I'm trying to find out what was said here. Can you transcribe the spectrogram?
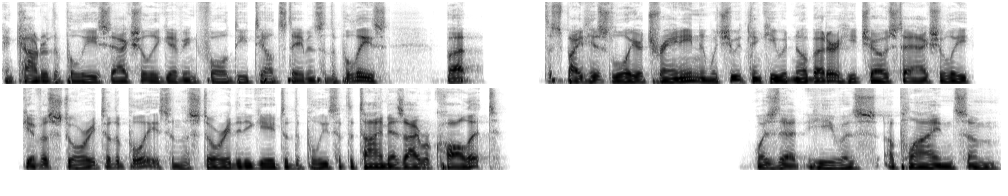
encounter the police actually giving full detailed statements to the police. But despite his lawyer training, in which you would think he would know better, he chose to actually give a story to the police. And the story that he gave to the police at the time, as I recall it, was that he was applying some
